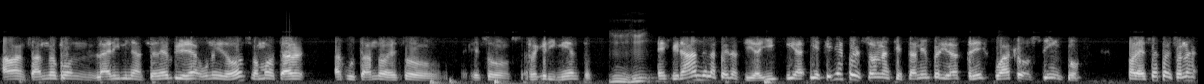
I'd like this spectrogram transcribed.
avanzando con la eliminación de prioridad 1 y 2, vamos a estar ajustando eso, esos requerimientos. Uh -huh. Es grande la expectativa. Y, y, y, aquellas personas que están en prioridad 3, 4 o 5, para esas personas,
